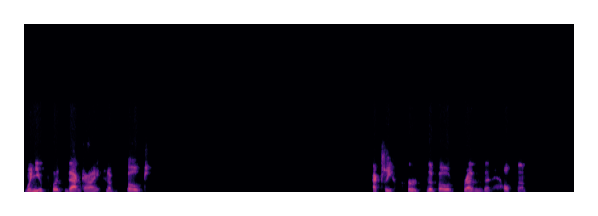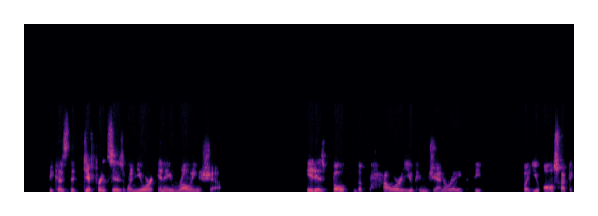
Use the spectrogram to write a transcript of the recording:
When you put that guy in a boat, actually hurt the boat rather than help them. Because the difference is when you are in a rowing shell, it is both the power you can generate, but you also have to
